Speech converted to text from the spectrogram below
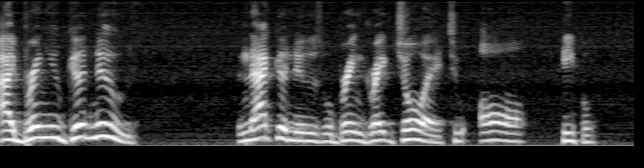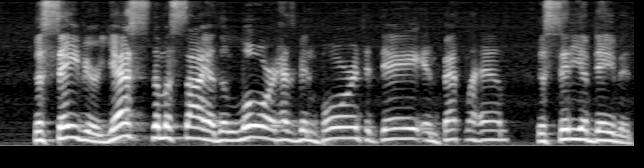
I bring you good news and that good news will bring great joy to all people. The Savior, yes, the Messiah, the Lord, has been born today in Bethlehem, the city of David.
